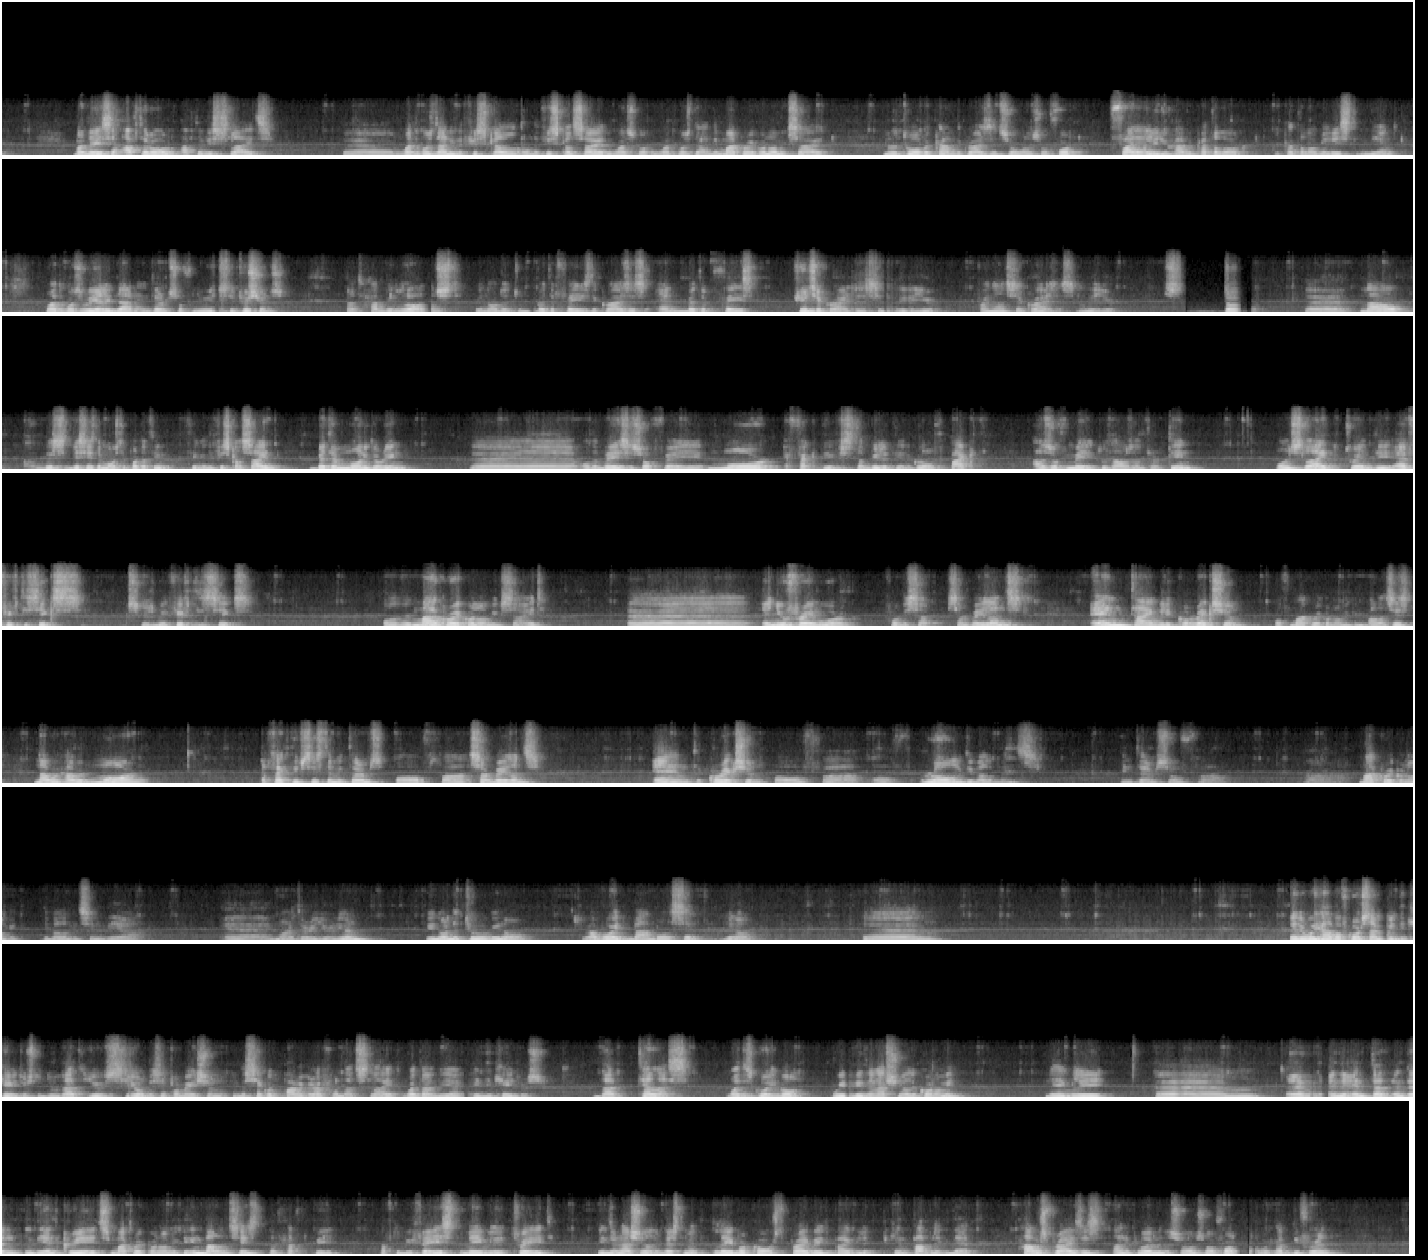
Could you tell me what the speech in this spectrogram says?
But there is, after all, after these slides, what was done in the fiscal on the fiscal side was what was done on the macroeconomic side in order to overcome the crisis and so on and so forth. Finally, you have a catalog, a catalog, list in the end, what was really done in terms of new institutions that have been launched in order to better face the crisis and better face future crises in the year, financial crisis in the year. So uh, now uh, this this is the most important thing, thing in the fiscal side, better monitoring uh, on the basis of a more effective stability and growth pact as of May 2013. On slide 20, uh, 56, excuse me, 56, on the macroeconomic side, uh, a new framework for the su surveillance and timely correction of macroeconomic imbalances. Now we have a more effective system in terms of uh, surveillance and correction of, uh, of wrong developments in terms of uh, uh, macroeconomic developments in the monetary union in order to, you know, to avoid bubbles and, you know, um, and we have, of course, some indicators to do that. You see all this information in the second paragraph on that slide. What are the indicators that tell us what is going on within the national economy, namely, um, and, and, and, that, and then in the end creates macroeconomic imbalances that have to be have to be faced, namely trade, international investment, labor costs, private, public, and public debt, house prices, unemployment, and so on and so forth. We have different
